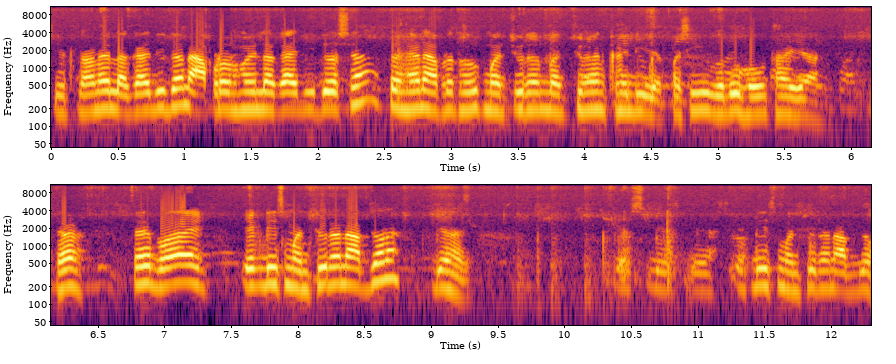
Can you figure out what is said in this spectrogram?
કેટલાને લગાવી દીધો ને આપણો હોય લગાવી દીધો છે તો હે ને આપણે થોડુંક મંચુરિયન મંચુરિયન ખાઈ લઈએ પછી બધું હોવ થાય યાર હે એ ભાઈ એક ડીશ મંચુરિયન આપજો ને બે હાય બેસ બેસ બેસ એક ડીશ મંચુરિયન આપજો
